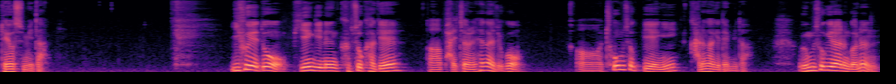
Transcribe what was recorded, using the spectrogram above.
되었습니다. 이후에도 비행기는 급속하게 어, 발전을 해가지고 어, 초음속 비행이 가능하게 됩니다. 음속이라는 것은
